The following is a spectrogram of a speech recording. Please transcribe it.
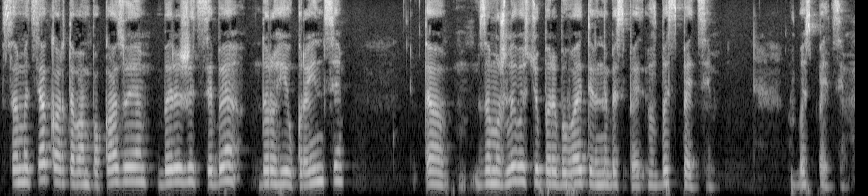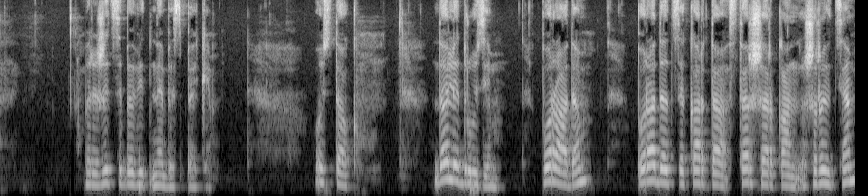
Саме ця карта вам показує: бережіть себе, дорогі українці, та за можливістю перебувайте в, небезпе... в безпеці. В безпеці. Бережіть себе від небезпеки. Ось так. Далі, друзі, порада. Порада це карта старший аркан Жриця.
